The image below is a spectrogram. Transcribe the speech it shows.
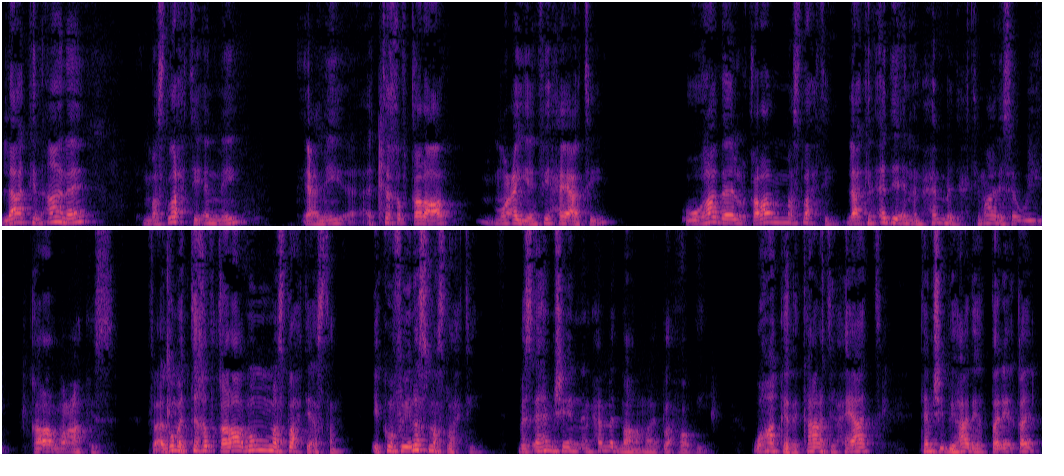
لكن أنا مصلحتي أني يعني أتخذ قرار معين في حياتي وهذا القرار من مصلحتي. لكن أدري أن محمد احتمال يسوي قرار معاكس فأقوم أتخذ قرار مو من مصلحتي أصلا يكون في نص مصلحتي. بس أهم شيء أن محمد ما ما يطلع فوقي. وهكذا كانت الحياة تمشي بهذه الطريقة.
